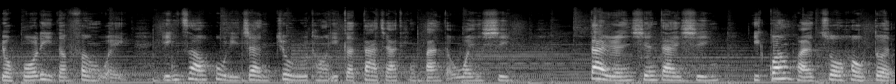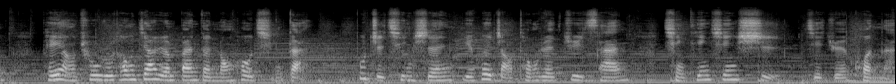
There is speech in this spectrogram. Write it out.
有活力的氛围，营造护理站就如同一个大家庭般的温馨。待人先待心，以关怀做后盾，培养出如同家人般的浓厚情感。不止亲生，也会找同仁聚餐，倾听心事，解决困难。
